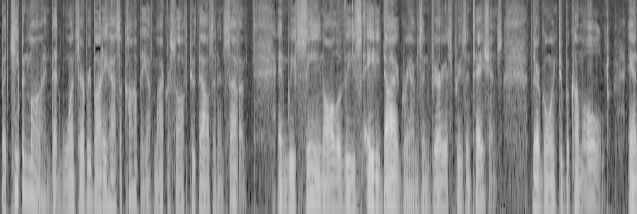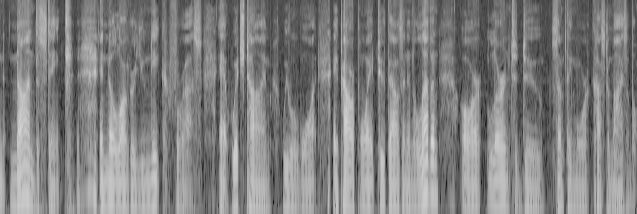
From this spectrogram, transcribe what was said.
But keep in mind that once everybody has a copy of Microsoft 2007, and we've seen all of these 80 diagrams in various presentations, they're going to become old and non-distinct and no longer unique for us, at which time we will want a PowerPoint 2011 or learn to do something more customizable.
